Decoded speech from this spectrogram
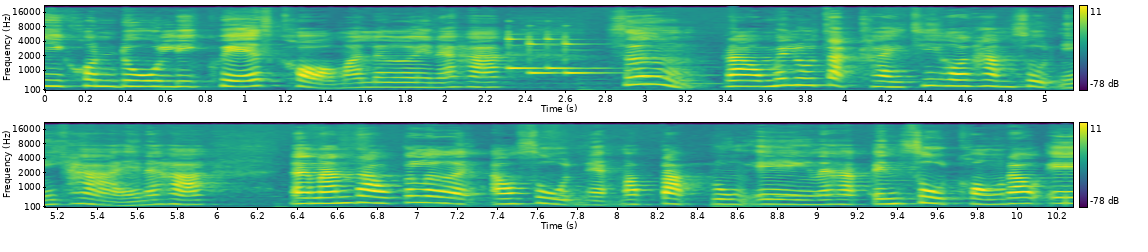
มีคนดูรีเควสขอมาเลยนะคะ ซึ่งเราไม่รู้จักใครที่เขาทำสูตรนี้ขายนะคะ ดังนั้นเราก็เลยเอาสูตรเนี่ยมาปรับปรุงเองนะคะ เป็นสูตรของเราเอ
